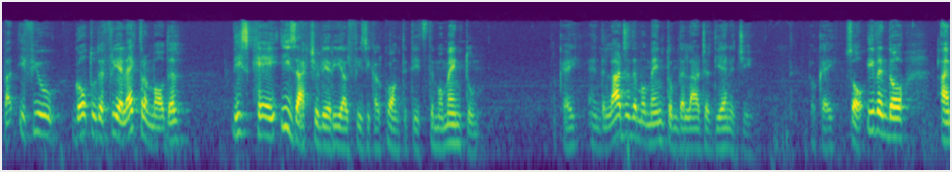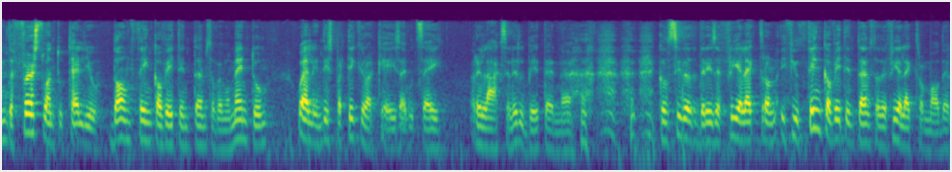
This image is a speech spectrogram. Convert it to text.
But if you go to the free electron model, this k is actually a real physical quantity. It's the momentum. Okay? And the larger the momentum, the larger the energy. Okay? So even though I'm the first one to tell you don't think of it in terms of a momentum, well, in this particular case, I would say relax a little bit and uh, consider that there is a free electron. If you think of it in terms of the free electron model,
